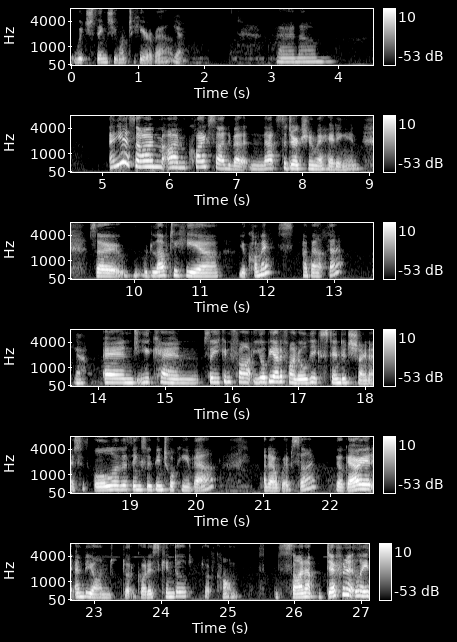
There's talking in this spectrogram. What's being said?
which things you want to hear about yeah and um and yeah so i'm i'm quite excited about it and that's the direction we're heading in so would love to hear your comments about that yeah and you can so you can find you'll be able to find all the extended show notes with all of the things we've been talking about at our website belgariadandbeyond.goddesskindled.com sign up definitely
